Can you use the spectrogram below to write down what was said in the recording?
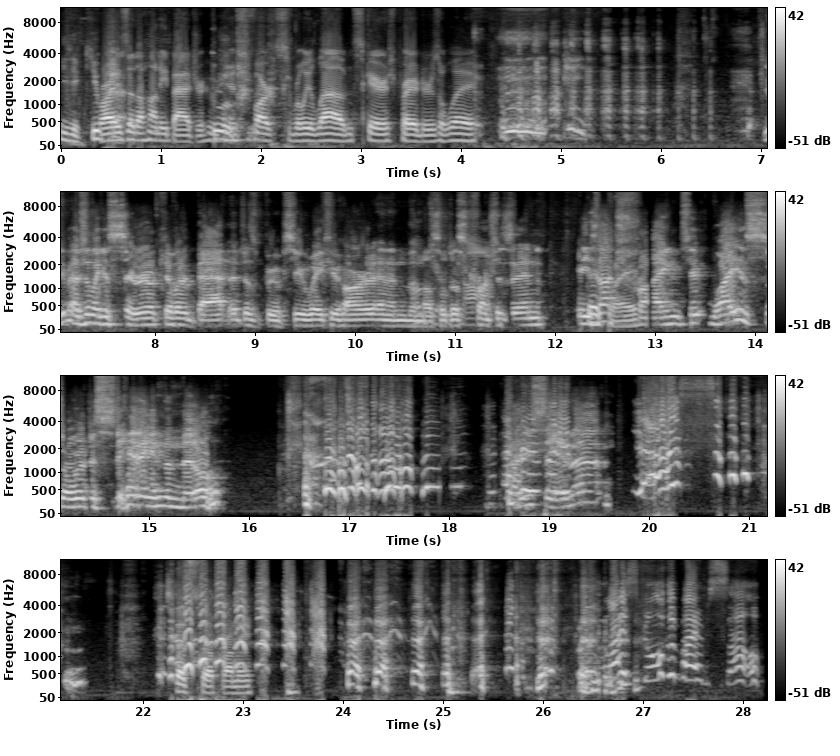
He's a cute Rise guy. of the honey badger who Oof. just farts really loud and scares predators away. Can you imagine like a serial killer bat that just boops you way too hard and then the Oh, muscle just God. crunches in? He's Good not play. trying to. Why is Solar just standing in the middle? Have you seen that? Yes. That's so funny. Why is Golden by himself?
